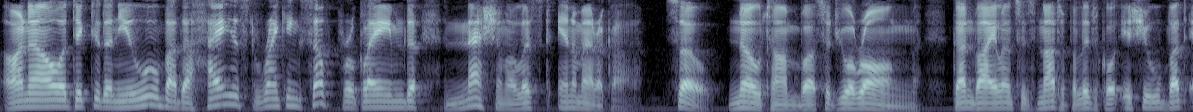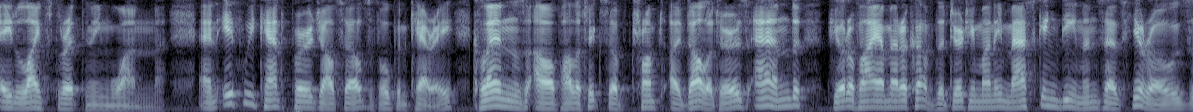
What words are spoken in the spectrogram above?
are now addicted anew by the highest ranking self proclaimed nationalist in America. So, no, Tom Bossert, you're wrong. Gun violence is not a political issue, but a life threatening one. And if we can't purge ourselves of open carry, cleanse our politics of trumped idolaters, and purify America of the dirty money masking demons as heroes,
